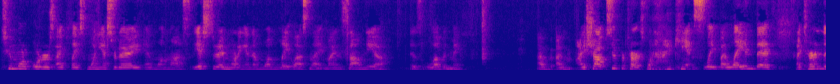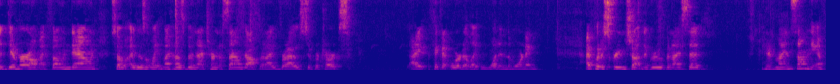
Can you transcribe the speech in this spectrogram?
two more orders I placed, one yesterday and one last yesterday morning, and then one late last night. My insomnia is loving me. I, I'm, I shop Super Tarts when I can't sleep. I lay in bed. I turn the dimmer on my phone down so it doesn't wake my husband. I turn the sound off and I browse Super Tarts. I think I ordered at like 1 in the morning. I put a screenshot in the group and I said, here's my insomnia.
